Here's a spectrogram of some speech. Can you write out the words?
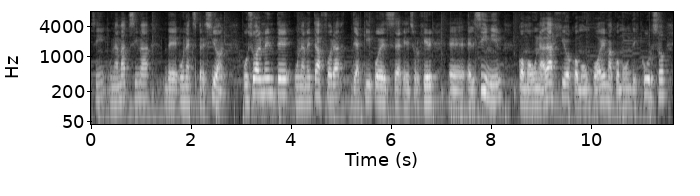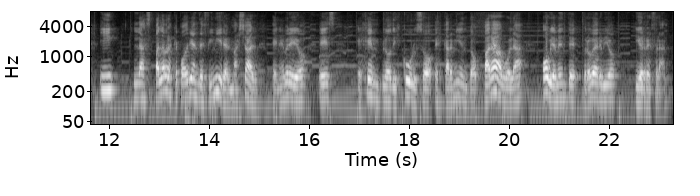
¿sí? una máxima de una expresión. Usualmente una metáfora, de aquí puede eh, surgir el símil, como un adagio, como un poema, como un discurso, y las palabras que podrían definir el mayal en hebreo es ejemplo, discurso, escarmiento, parábola, obviamente proverbio y refrán.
